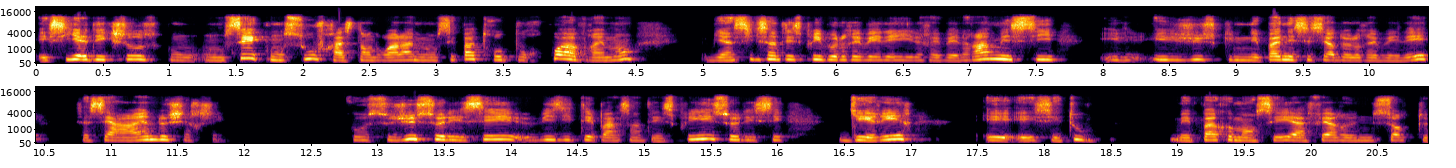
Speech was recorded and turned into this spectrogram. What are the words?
Et s'il y a des choses qu'on sait qu'on souffre à cet endroit-là, mais on ne sait pas trop pourquoi vraiment, eh bien, si le Saint-Esprit veut le révéler, il le révélera. Mais si il, juge qu'il n'est pas nécessaire de le révéler, ça sert à rien de le chercher. Il faut juste se laisser visiter par le Saint-Esprit, se laisser guérir et, c'est tout. Mais pas commencer à faire une sorte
